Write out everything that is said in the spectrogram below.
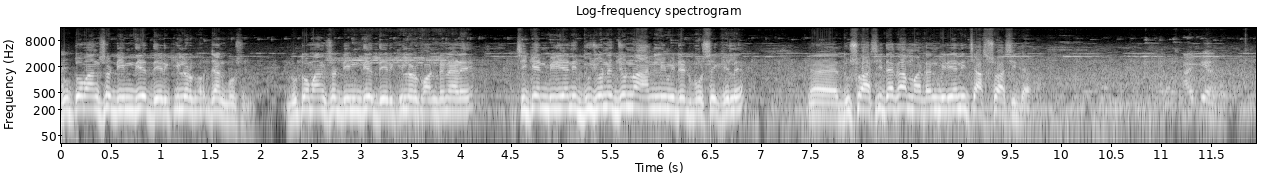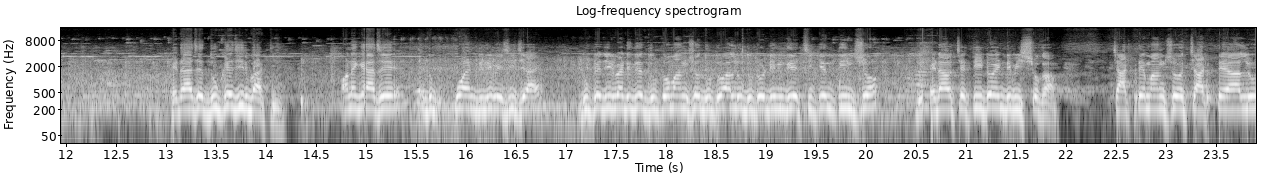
দুটো মাংস ডিম দিয়ে দেড় কিলোর যান বসুন। দুটো মাংস ডিম দিয়ে দেড় কিলোর কন্টেনারে চিকেন বিরিয়ানি দুজনের জন্য আনলিমিটেড বসে খেলে দুশো আশি টাকা মাটন বিরিয়ানি চারশো আশি টাকা। এটা আছে দু কেজির বাটি। অনেকে আছে একটু কোয়ান্টিটি বেশি চায়। দু কেজির বাটিতে দুটো মাংস, দুটো আলু, দুটো ডিম দিয়ে চিকেন তিনশো। এটা হচ্ছে টি টোয়েন্টি বিশ্বকাপ। চারটে মাংস, চারটে আলু,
